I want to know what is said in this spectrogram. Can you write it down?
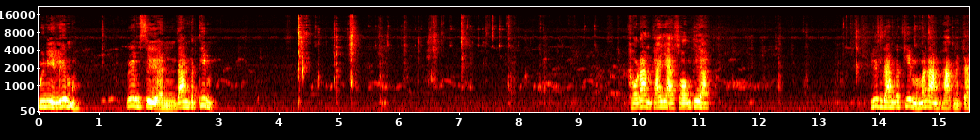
มือนี่ลืมลืมเสื่อนดังกระทิม เขาล้านขายยาสองเทือลืมดำกับที่มันมะล้างผักนะจ๊ะ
